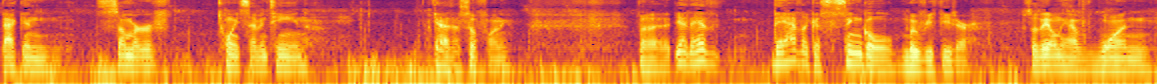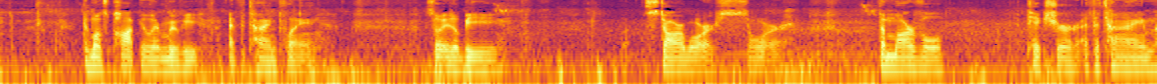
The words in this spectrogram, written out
back in summer of 2017 yeah that's so funny. But yeah they have they have like a single movie theater. So they only have one the most popular movie at the time playing. So it'll be star wars or the marvel picture at the time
